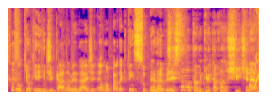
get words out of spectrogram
o que eu queria indicar, na verdade, é uma parada que tem super a ver. Vocês estão notando que ele tá fazendo cheat, né? Porque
